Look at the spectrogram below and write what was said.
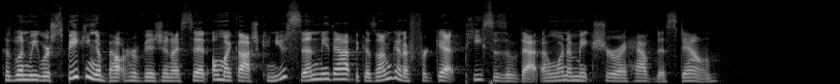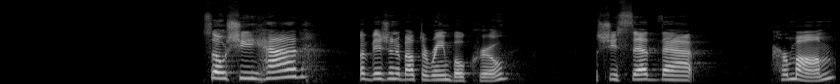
Because when we were speaking about her vision, I said, Oh my gosh, can you send me that? Because I'm going to forget pieces of that. I want to make sure I have this down. So she had a vision about the Rainbow Crew. She said that her mom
